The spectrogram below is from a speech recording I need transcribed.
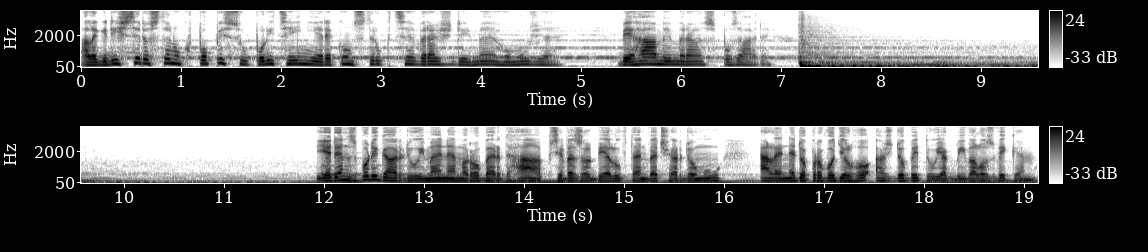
Ale když se dostanu k popisu policejní rekonstrukce vraždy mého muže, běhá mi mráz po zádech. Jeden z bodyguardů jménem Robert H. přivezl Bělu v ten večer domů, ale nedoprovodil ho až do bytu, jak bývalo zvykem.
